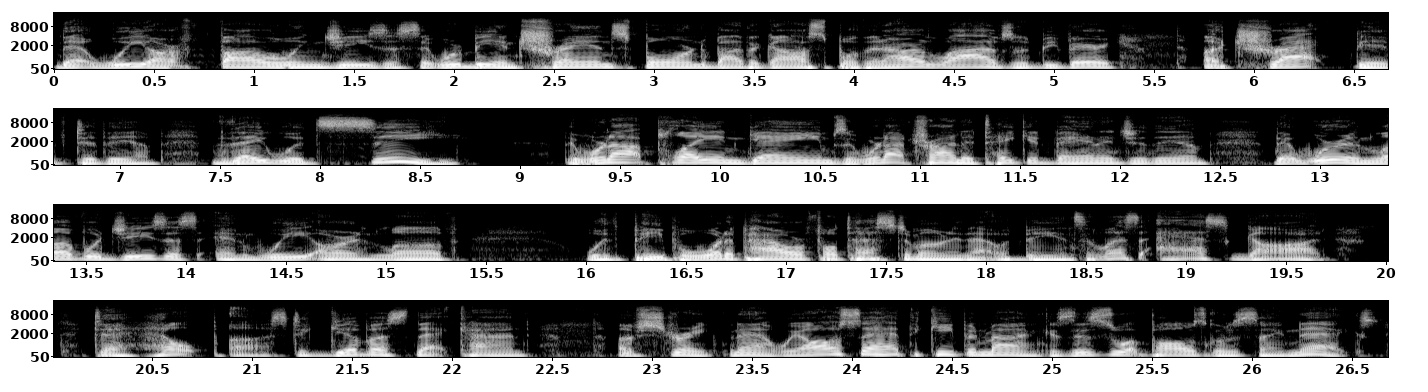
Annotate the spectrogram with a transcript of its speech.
that we are following Jesus, that we're being transformed by the gospel, that our lives would be very attractive to them. They would see that we're not playing games, that we're not trying to take advantage of them, that we're in love with Jesus and we are in love with people. What a powerful testimony that would be. And so let's ask God to help us, to give us that kind of strength. Now, we also have to keep in mind, because this is what Paul's going to say next,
